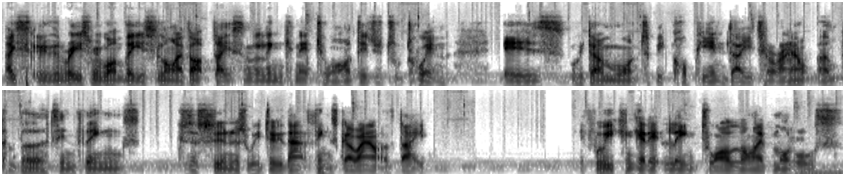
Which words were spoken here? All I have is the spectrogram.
Basically the reason we want these live updates and linking it to our digital twin is we don't want to be copying data out and converting things because as soon as we do that things go out of date. If we can get it linked to our live models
